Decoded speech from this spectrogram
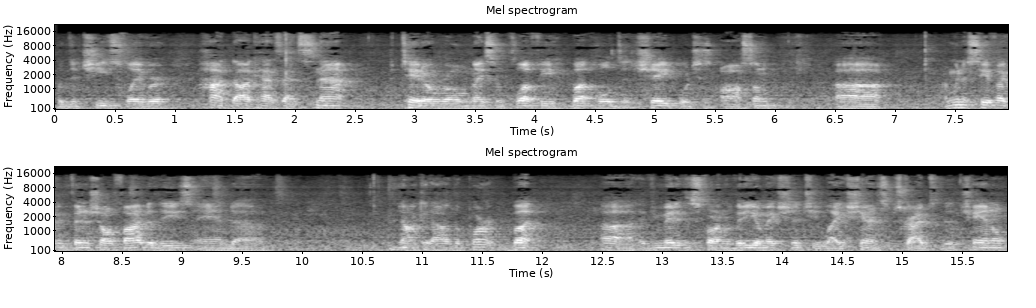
with the cheese flavor. Hot dog has that snap. Potato roll, nice and fluffy, but holds its shape, which is awesome. Uh, I'm gonna see if I can finish all five of these and uh, knock it out of the park. But uh, if you made it this far in the video, make sure that you like, share, and subscribe to the channel.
